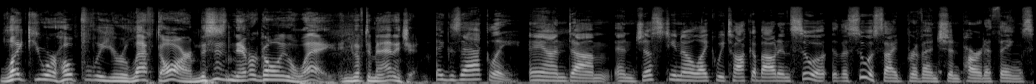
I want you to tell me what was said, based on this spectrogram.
like your hopefully your left arm, this is never going away, and you have to manage it. Exactly, and um, and just you know, like we talk about in sui- the suicide prevention part of things,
